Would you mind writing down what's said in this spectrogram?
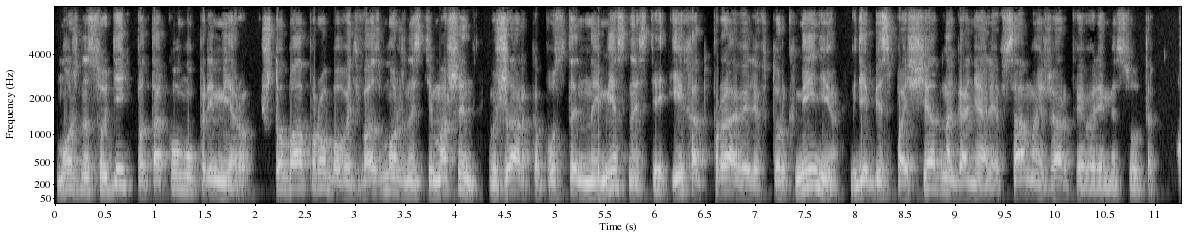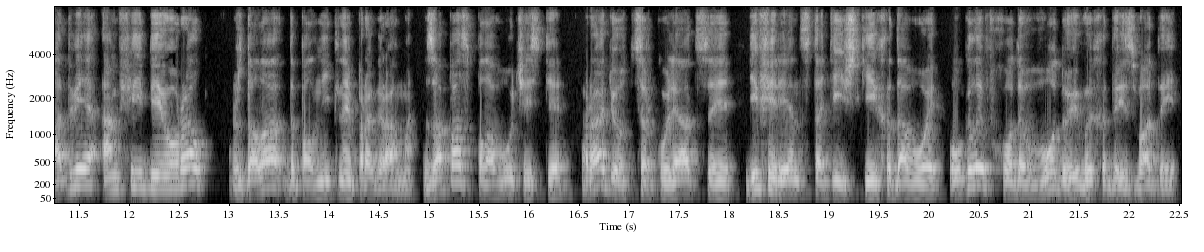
можно судить по такому примеру. Чтобы опробовать возможности машин в жарко-пустынной местности, их отправили в Туркмению, где беспощадно гоняли в самое жаркое время суток. А две амфибии «Урал» ждала дополнительная программа. Запас плавучести, радиус циркуляции, дифферент статический и ходовой, углы входа в воду и выхода из воды.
